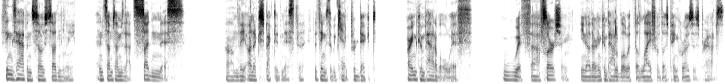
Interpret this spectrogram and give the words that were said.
Things happen so suddenly, and sometimes that suddenness, um, the unexpectedness, the, the things that we can't predict, are incompatible with with uh, flourishing. You know, they're incompatible with the life of those pink roses, perhaps.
